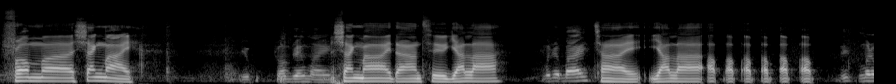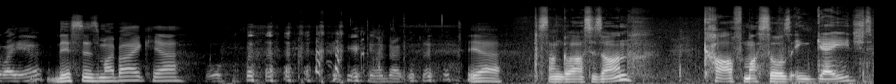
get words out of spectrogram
from uh, Chiang Mai, You from Chiang Mai. Chiang Mai down to Yala, Motorbike. Chai, Yala, up, up, up, up, up, up. This motorbike here. This is my bike, yeah. Oh. Honda good. Yeah. Sunglasses on, calf muscles engaged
